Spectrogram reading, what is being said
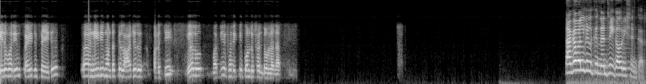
இருவரையும் கைது செய்து நீதிமன்றத்தில் ஆஜர்படுத்தி வேலூர் சிறைக்கு கொண்டு சென்றுள்ளனர். தகவல்களுக்கு நன்றி கௌரி சங்கர்.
